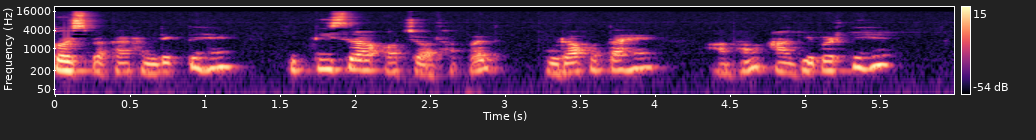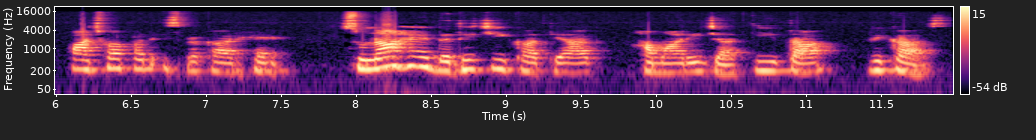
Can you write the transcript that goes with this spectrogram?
तो इस प्रकार हम देखते हैं कि तीसरा और चौथा पद पूरा होता है। अब हम आगे बढ़ते हैं। पांचवा पद इस प्रकार है। सुना है दधीची का त्याग, हमारी जातीयता विकास।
